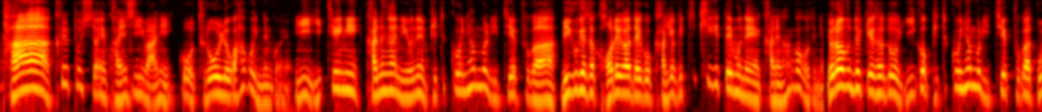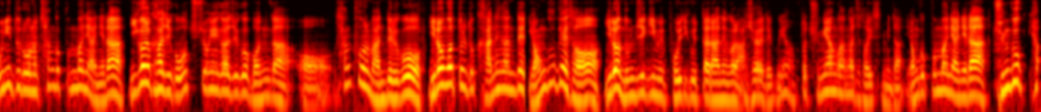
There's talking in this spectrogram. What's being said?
다 크립토 시장에 관심이 많이 있고 들어오려고 하고 있는 거예요. 이 ETN이 가능한 이유는 비트코인 현물 ETF가 미국에서 거래가 되고 가격이 찍히기 때문에 가능한 거거든요. 여러분들께서도 이거 비트코인 현물 ETF가 돈이 들어오는 창구뿐만이 아니라 이걸 가지고 추종해 가지고 뭔가 어, 상품을 만들고 이런 것들도 가능한데 영국에서 이런 움직임이 보이고 있다라는 걸 아셔야 되고요. 또 중요한 거 한 가지 더 있습니다. 영국뿐만이 아니라 중국 현-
